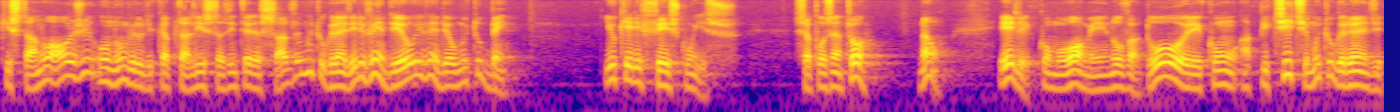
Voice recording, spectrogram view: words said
que está no auge, o número de capitalistas interessados é muito grande. Ele vendeu e vendeu muito bem. E o que ele fez com isso? Se aposentou? Não. Ele, como homem inovador e com apetite muito grande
